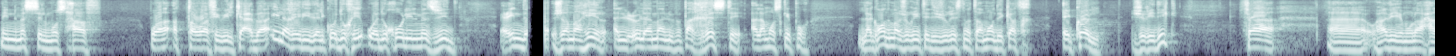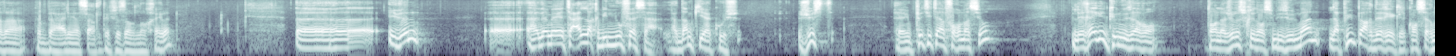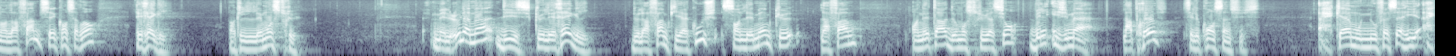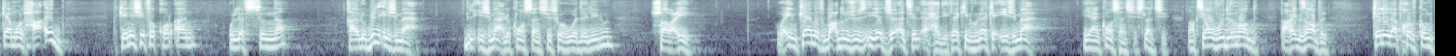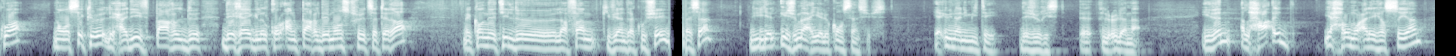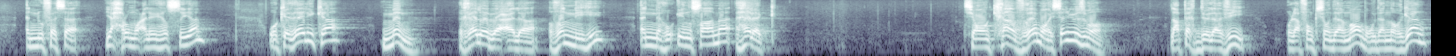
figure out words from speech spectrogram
من مس المصحف والطواف بالكعبة إلى غير ذلك ودخول المسجد عند جماهير العلماء ne peut pas rester à la mosquée pour la grande majorité des juristes notamment des quatre écoles juridique فهذه ملاحظة نبه عليها سعد اللطيف جزاه الله خيرا إذا هذا ما يتعلق بالنفساء la dame qui accouche juste une petite information les règles que nous avons dans la jurisprudence musulmane la plupart des règles concernant la femme c'est concernant les règles donc les monstrues mais les ulama disent que les règles de la femme qui accouche sont les mêmes que la femme en état de menstruation bil ijma' la preuve c'est le consensus أحكام النفساء هي أحكام الحائض ما كاينش في القرآن ولا في السنة قالوا بالإجماع بالإجماع le consensus وهو دليل شرعي وإن كانت بعض الجزئيات جاءت في الأحاديث لكن هناك إجماع il y a un consensus là-dessus donc si on vous demande par exemple quelle est la preuve comme quoi Non, on sait que les hadiths parlent de, des règles, le Coran parle des monstres, etc. Mais qu'en est-il de la femme qui vient d'accoucher ça Il y a l'ijma', il y a le consensus. Il y a unanimité des juristes, l'ulama. إذن الحائض يحرم عليها الصيام النفساء يحرم عليها الصيام وكذلك من غلب على ظنه أنه إن صام هلك si on craint vraiment et sérieusement la perte de la vie ou la fonction d'un membre ou d'un organe,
